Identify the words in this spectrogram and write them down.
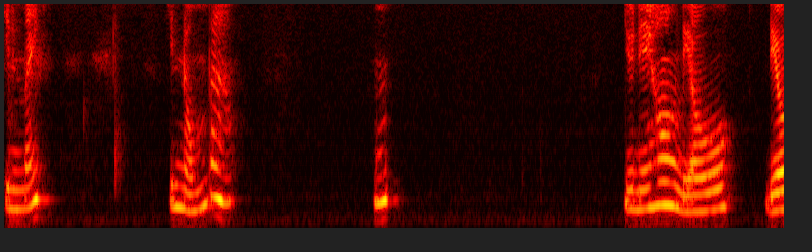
กินไหมกินนมเปล่า อยู่ในห้องเดี๋ยว เดี๋ยว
